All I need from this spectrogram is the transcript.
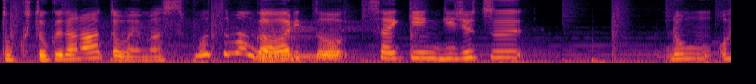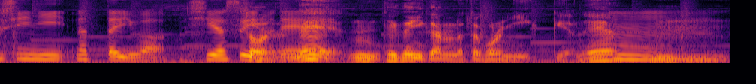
独特だなと思います。スポーツ漫画は割と最近技術論推しになったりはしやすいそうだので、ね、うん、テクニカルなところに行くよね。うん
